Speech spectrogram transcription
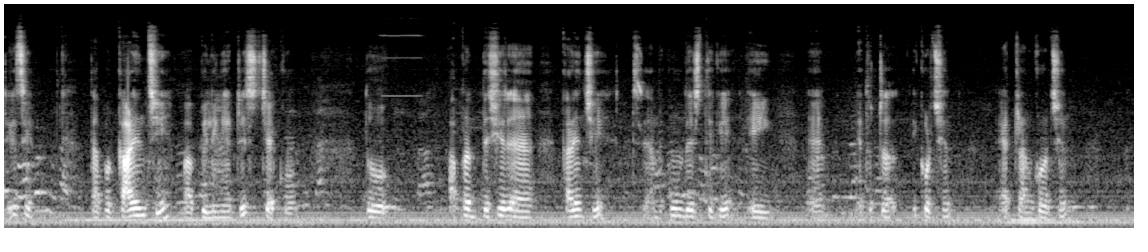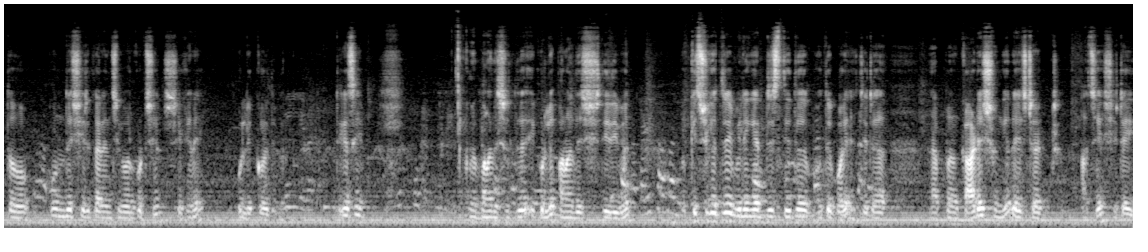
ঠিক আছে? তারপর কারেন্সি বা বিলিং অ্যাড্রেস চেক করুন। তো আপনার দেশের কারেন্সি আপনি কোন দেশ থেকে এই এতটা ই করছেন অ্যাড রান করছেন। তো কোন দেশের কারেন্সি ব্যবহার করছেন সেখানে উল্লেখ করে দেবেন। ঠিক আছে? আপনার বাংলাদেশ এ করলে বাংলাদেশ দিয়ে দিবেন। কিছু ক্ষেত্রে বিলিং অ্যাড্রেস দিতে হতে পারে, যেটা আপনার কার্ডের সঙ্গে রেজিস্টার্ড আছে, সেটাই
